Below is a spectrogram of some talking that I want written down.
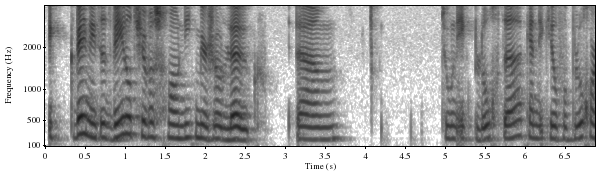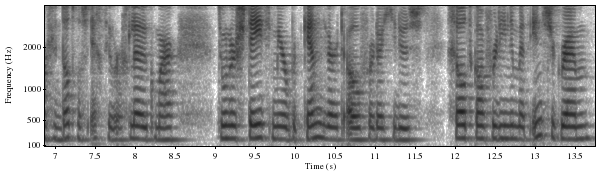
ik weet niet, het wereldje was gewoon niet meer zo leuk. Ehm, toen ik blogde, kende ik heel veel bloggers en dat was echt heel erg leuk. Maar toen er steeds meer bekend werd over dat je dus geld kan verdienen met Instagram,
